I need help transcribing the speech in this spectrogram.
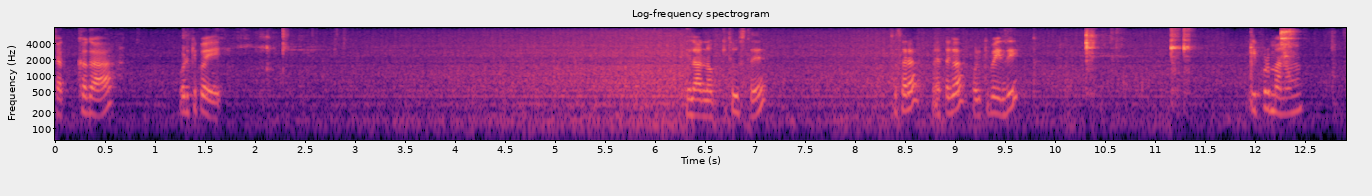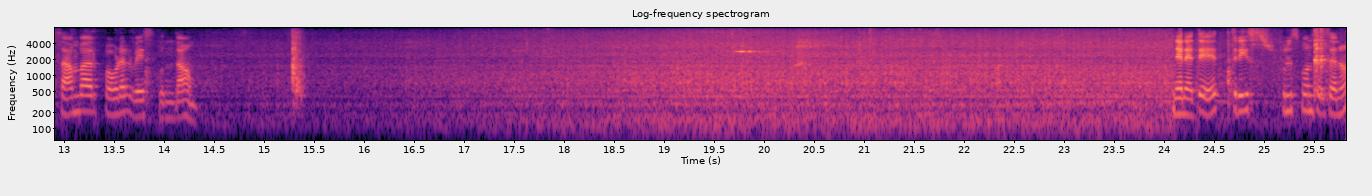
చక్కగా ఉడికిపోయాయి. ఇలా నొక్కి చూస్తే చూసారా? మెత్తగా ఉడికిపోయింది. ఇప్పుడు మనం సాంబార్ పౌడర్ వేసుకుందాం. నేనైతే త్రీ ఫుల్ స్పూన్స్ వేసాను.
